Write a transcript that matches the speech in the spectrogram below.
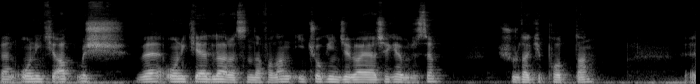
Ben 12.60 ve 12.50 arasında falan çok ince bir ayağı çekebilirsem şuradaki pottan e,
